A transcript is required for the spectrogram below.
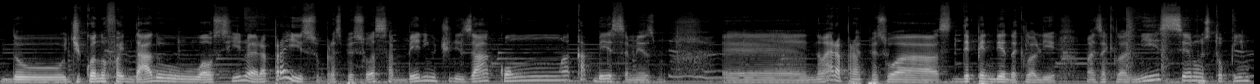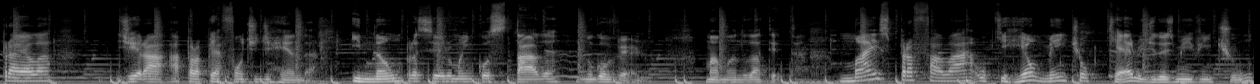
do de quando foi dado o auxílio era para isso, para as pessoas saberem utilizar com a cabeça mesmo. É, não era para a pessoa depender daquilo ali, mas aquilo ali ser um estopim para ela gerar a própria fonte de renda e não para ser uma encostada no governo, mamando da teta. Mas para falar o que realmente eu quero de 2021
